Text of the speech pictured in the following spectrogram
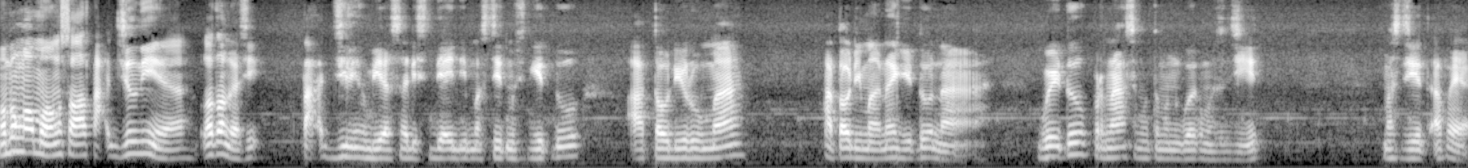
ngomong-ngomong soal takjil nih ya lo tau gak sih takjil yang biasa disediain di masjid-masjid gitu atau di rumah atau di mana gitu. Nah gue itu pernah sama temen gue ke masjid. Masjid apa ya?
